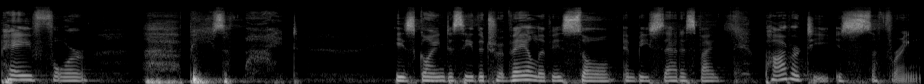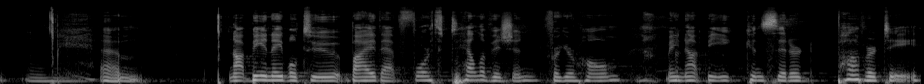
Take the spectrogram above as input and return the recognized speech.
pay for peace of mind, he's going to see the travail of his soul and be satisfied. Poverty is suffering. Um, not being able to buy that fourth television for your home may not be considered poverty,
